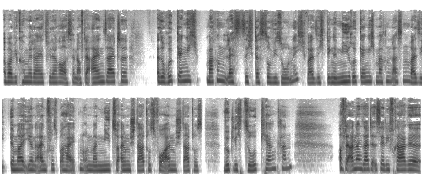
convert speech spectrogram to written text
Aber wie kommen wir da jetzt wieder raus? Denn auf der einen Seite, also rückgängig machen lässt sich das sowieso nicht, weil sich Dinge nie rückgängig machen lassen, weil sie immer ihren Einfluss behalten und man nie zu einem Status vor einem Status wirklich zurückkehren kann. Auf der anderen Seite ist ja die Frage,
